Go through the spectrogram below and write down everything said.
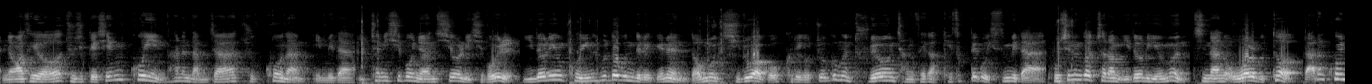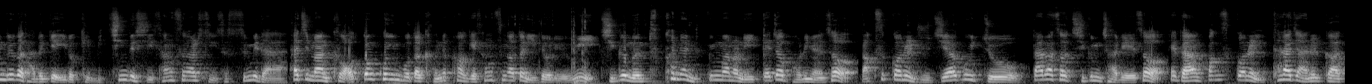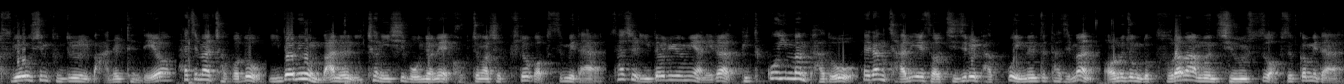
안녕하세요. 주식 대신 코인 하는 남자 주코남입니다. 2025년 10월 25일 이더리움 코인 홀더분들에게는 너무 지루하고 그리고 조금은 두려운 장세가 계속되고 있습니다. 보시는 것처럼 이더리움은 지난 5월부터 다른 코인들과 다르게 이렇게 미친 듯이 상승할 수 있었습니다. 하지만 그 어떤 코인보다 강력하게 상승하던 이더리움이 지금은 툭하면 600만 원이 깨져버리면서 박스권을 유지하고 있죠. 따라서 지금 자리에서 해당 박스권을 이탈하지 않을까 두려우신 분들 많을 텐데요. 하지만 적어도 이더리움 이더리움만은 2025년에 걱정하실 필요가 없습니다. 사실 이더리움이 아니라 비트코인만 봐도 해당 자리에서 지지를 받고 있는 듯 하지만 어느 정도 불안함은 지울 수 없을 겁니다.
